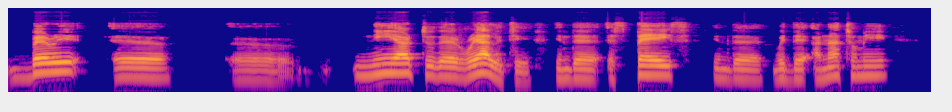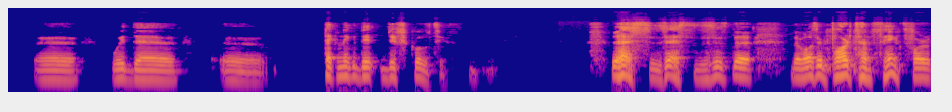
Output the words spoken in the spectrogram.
very uh, uh, near to the reality in the space in the with the anatomy uh, with the technical di difficulties yes, yes, this is the, the most important thing for,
